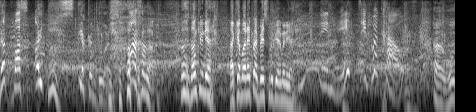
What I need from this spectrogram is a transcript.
Dit was uitstekend, Doors. Baie geluk. Oh, dankie meneer. Ek het maar net my bes probeer meneer. En het het ook gehelp. Uh, hoe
